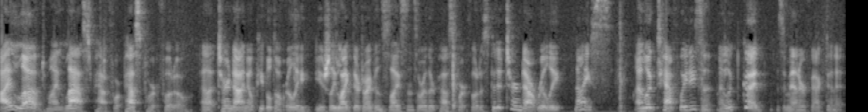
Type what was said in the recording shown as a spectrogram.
I loved my last passport, passport photo. Uh, it turned out, I know people don't really usually like their driver's license or their passport photos, but it turned out really nice. I looked halfway decent. I looked good, as a matter of fact, in it.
